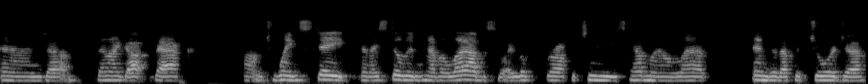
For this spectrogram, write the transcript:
And uh, then I got back um, to Wayne State and I still didn't have a lab. So I looked for opportunities to have my own lab, ended up at Georgia,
